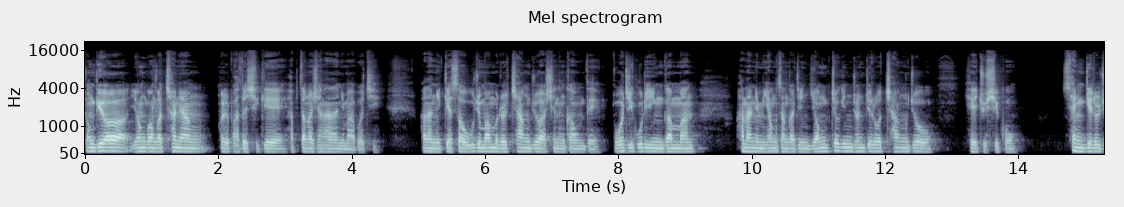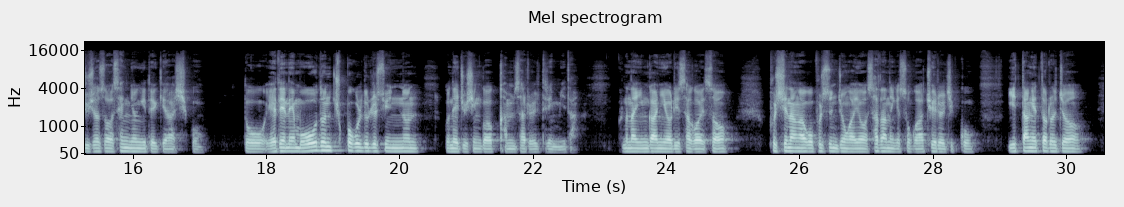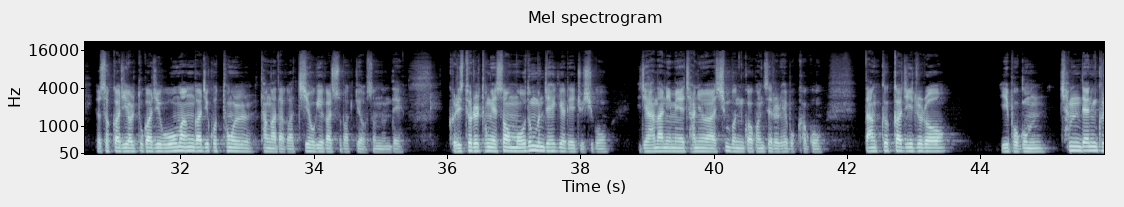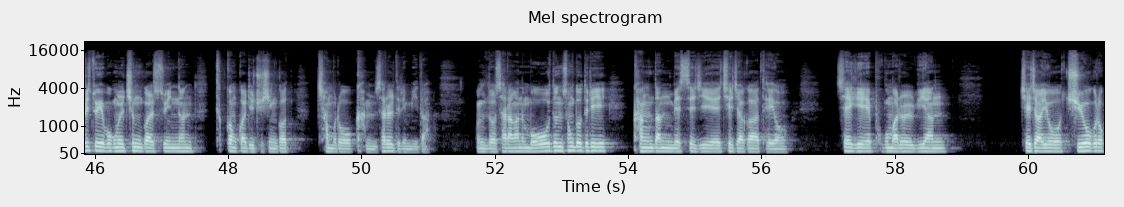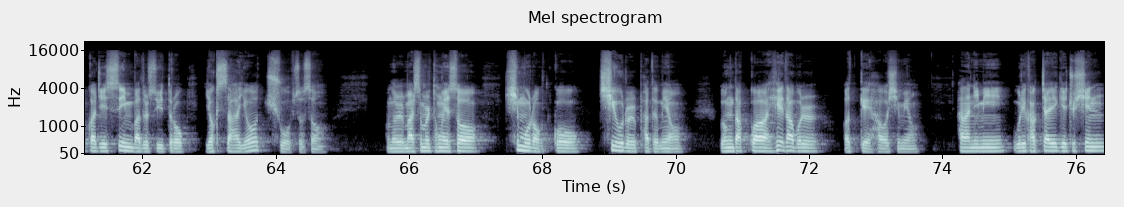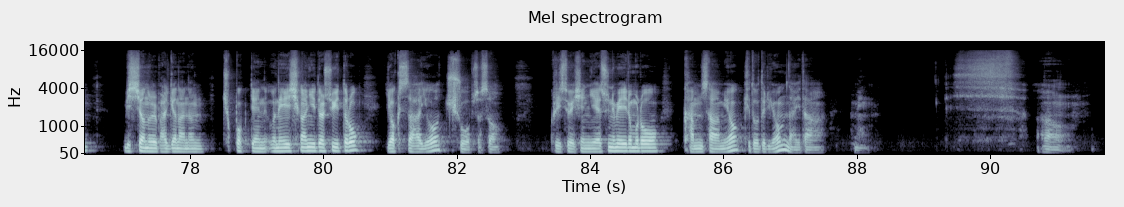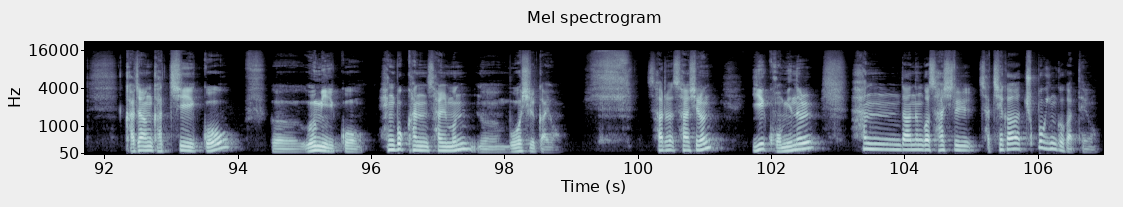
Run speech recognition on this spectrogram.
존귀와 영광과 찬양을 받으시기에 합당하신 하나님 아버지, 하나님께서 우주 만물을 창조하시는 가운데 오직 우리 인간만 하나님 형상 가진 영적인 존재로 창조해 주시고 생기를 주셔서 생명이 되게 하시고 또 에덴의 모든 축복을 누릴 수 있는 은혜 주신 것 감사를 드립니다. 그러나 인간이 어리석어서 불신앙하고 불순종하여 사단에게 속아 죄를 짓고 이 땅에 떨어져 여섯 가지, 열두 가지, 오만 가지 고통을 당하다가 지옥에 갈 수밖에 없었는데 그리스도를 통해서 모든 문제 해결해 주시고 이제 하나님의 자녀와 신분과 권세를 회복하고 땅 끝까지 이르러 이 복음, 참된 그리스도의 복음을 증거할 수 있는 특권까지 주신 것 참으로 감사를 드립니다. 오늘도 사랑하는 모든 성도들이 강단 메시지의 제자가 되어 세계의 복음화를 위한 제자요 주역으로까지 쓰임 받을 수 있도록 역사하여 주옵소서. 오늘 말씀을 통해서 힘을 얻고 치유를 받으며 응답과 해답을 얻게 하시며 하나님이 우리 각자에게 주신 미션을 발견하는 축복된 은혜의 시간이 될 수 있도록 역사하여 주옵소서. 그리스도의 신 예수님의 이름으로 감사하며 기도드리옵나이다. 아멘. 어, 가장 가치 있고 어, 의미 있고 행복한 삶은 어, 무엇일까요? 사실은 이 고민을 한다는 것 사실 자체가 축복인 것 같아요.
